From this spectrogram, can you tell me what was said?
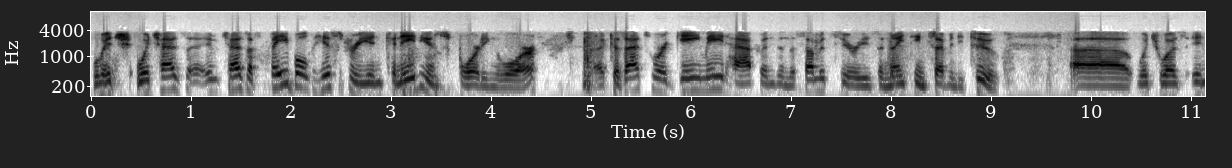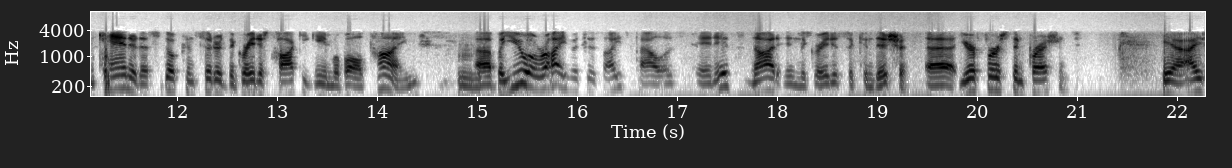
which which has a, which has a fabled history in Canadian sporting lore, because uh, that's where Game Eight happened in the Summit Series in 1972. Uh, which was in Canada still considered the greatest hockey game of all time. Hmm. Uh, but you arrive at this ice palace, and it's not in the greatest of condition. Uh, your first impressions? Yeah, Ice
